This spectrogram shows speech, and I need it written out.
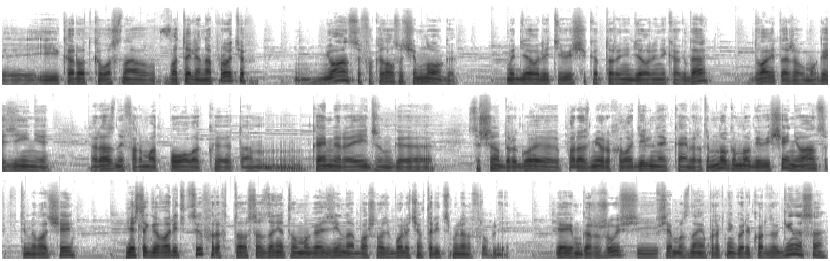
и короткого сна в отеле напротив. Нюансов оказалось очень много. Мы делали те вещи, которые не делали никогда. Два этажа в магазине – разный формат полок, э, там камера эйджинга, совершенно другое по размеру холодильная камера. Там много-много вещей, нюансов, каких-то мелочей. Если говорить в цифрах, то создание этого магазина обошлось более чем в 30 миллионов рублей. Я им горжусь, и все мы знаем про книгу рекордов Гиннесса.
